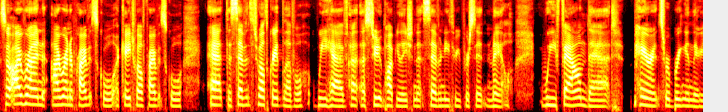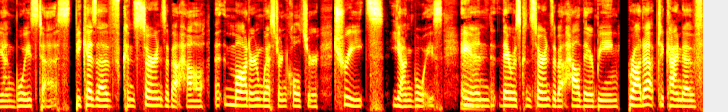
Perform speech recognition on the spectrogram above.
So I run I run a private school, a K twelve private school at the seventh twelfth grade level. We have a, a student population that's seventy three percent male. We found that parents were bringing their young boys to us because of concerns about how modern Western culture treats young boys, mm. and there was concerns about how they're being brought up to kind of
